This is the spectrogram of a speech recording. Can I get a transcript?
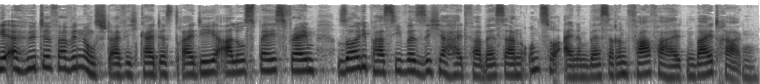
Die erhöhte Verwindungssteifigkeit des 3D Alu Space Frame soll die passive Sicherheit verbessern und zu einem besseren Fahrverhalten beitragen.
